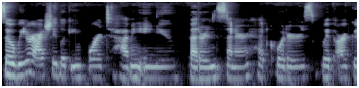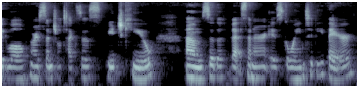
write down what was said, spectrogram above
So we are actually looking forward to having a new Veterans Center headquarters with our Goodwill North Central Texas HQ. Um, so the vet center is going to be there.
